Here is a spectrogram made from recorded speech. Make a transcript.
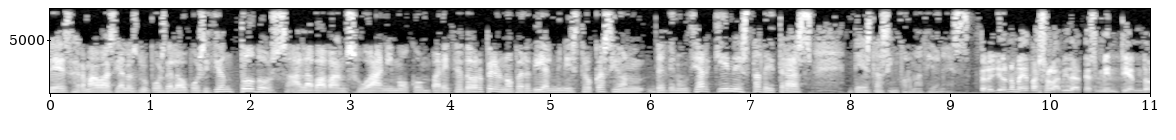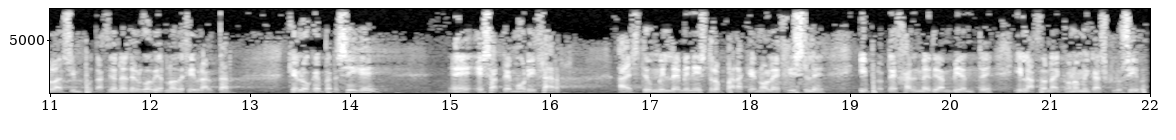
Desarmaba así a los grupos de la oposición. Todos alababan su ánimo comparecedor, pero no perdía el ministro ocasión de denunciar quién está detrás de estas informaciones. Pero yo no me paso la vida desmintiendo las imputaciones del gobierno de Gibraltar, que lo que persigue ¿eh? es atemorizar a este humilde ministro para que no legisle y proteja el medio ambiente y la zona económica exclusiva.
